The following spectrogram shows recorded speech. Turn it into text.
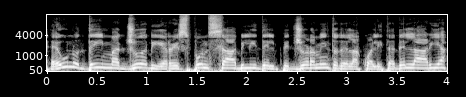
è uno dei maggiori responsabili del peggioramento della qualità dell'aria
